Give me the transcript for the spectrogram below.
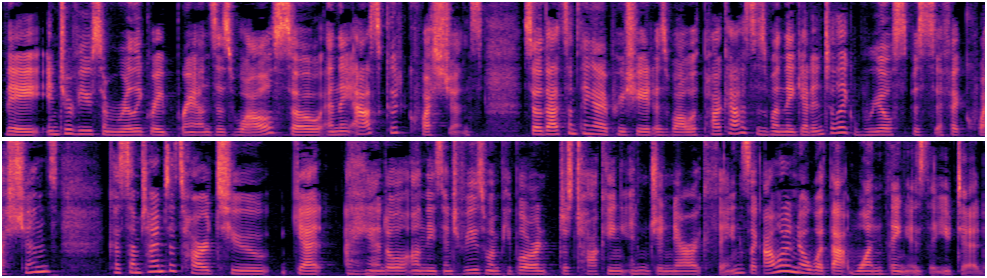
They interview some really great brands as well. So, and they ask good questions. So that's something I appreciate as well with podcasts is when they get into like real specific questions because sometimes it's hard to get a handle on these interviews when people are just talking in generic things. Like, I want to know what that one thing is that you did.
